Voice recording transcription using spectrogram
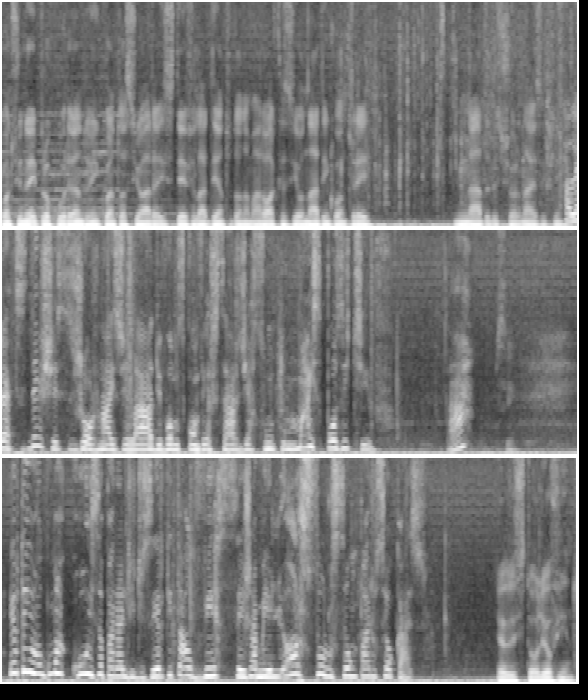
Continuei procurando enquanto a senhora esteve lá dentro, dona Marocas, e eu nada encontrei. Nada desses jornais aqui. Alex, deixa esses jornais de lado e vamos conversar de assunto mais positivo. Tá? Sim. Eu tenho alguma coisa para lhe dizer que talvez seja a melhor solução para o seu caso. Eu estou lhe ouvindo.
